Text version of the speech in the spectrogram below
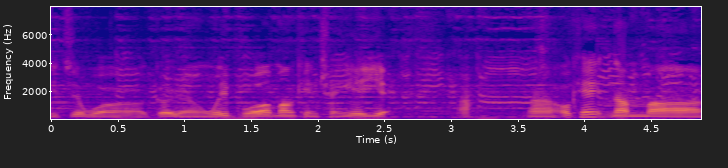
以及我个人微博 Monkey 陈叶叶。啊，嗯，OK，那么。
